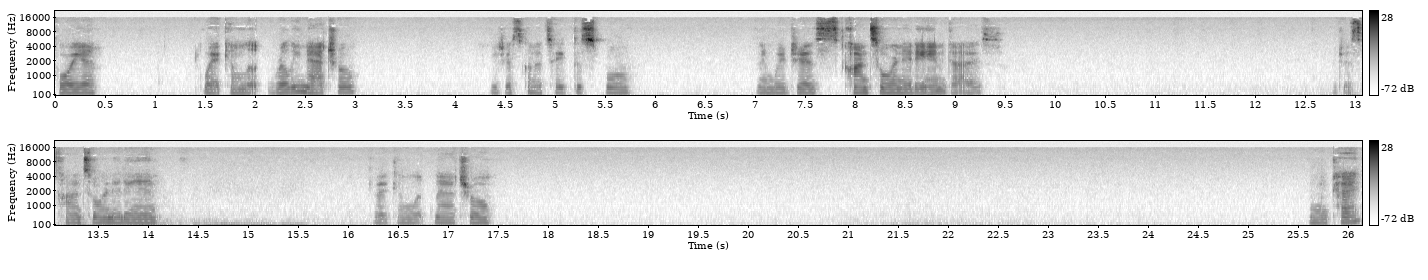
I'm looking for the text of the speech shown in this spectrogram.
for you. where it can look really natural. You're just going to take the spool and we're just contouring it in, guys. We're just contouring it in so it can look natural. Okay.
